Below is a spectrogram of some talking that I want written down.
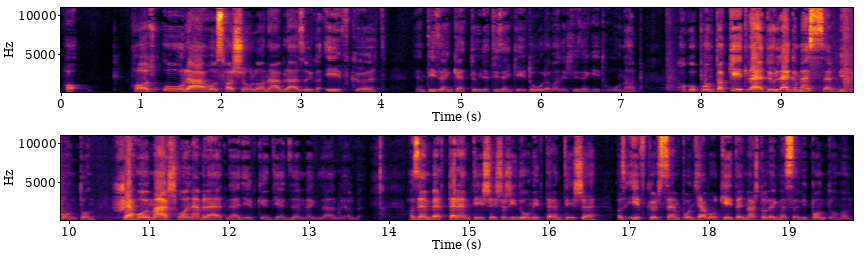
ha, ha az órához hasonlóan ábrázoljuk a évkört, ilyen 12, ugye 12 óra van és 12 hónap, akkor pont a két lehető legmesszebbi ponton, sehol máshol nem lehetne egyébként jegyzen meg zárójelbe. Az ember teremtése és a zsidó nép teremtése az évkör szempontjából két egymástól legmesszebbi ponton van.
